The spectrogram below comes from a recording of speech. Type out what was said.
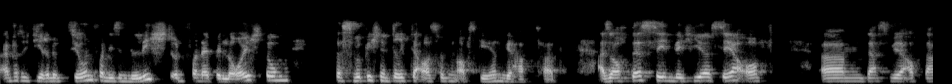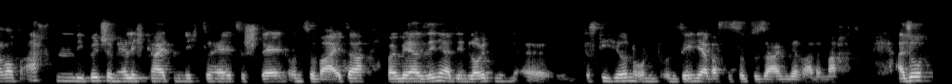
einfach durch die Reduktion von diesem Licht und von der Beleuchtung, das wirklich eine direkte Auswirkung aufs Gehirn gehabt hat. Also auch das sehen wir hier sehr oft, ähm, dass wir auch darauf achten, die Bildschirmhelligkeiten nicht zu hell zu stellen und so weiter, weil wir sehen ja den Leuten äh, das Gehirn und, und sehen ja, was das sozusagen gerade macht. Also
